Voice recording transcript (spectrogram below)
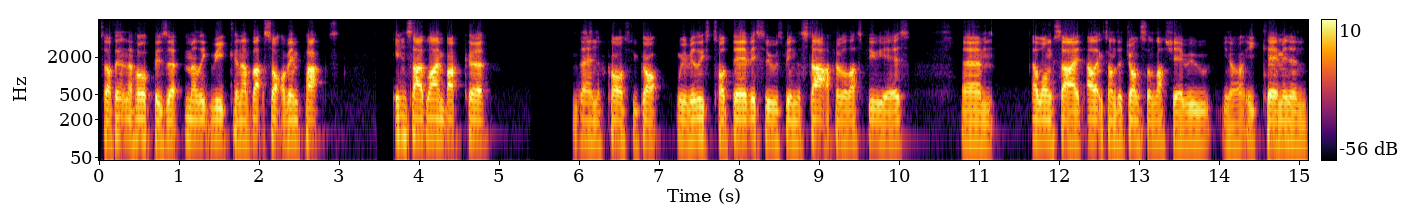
So I think the hope is that Malik Reed can have that sort of impact. Inside linebacker, then of course we've got we released Todd Davis, who's been the starter for the last few years. Um, alongside Alexander Johnson last year, who you know he came in and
